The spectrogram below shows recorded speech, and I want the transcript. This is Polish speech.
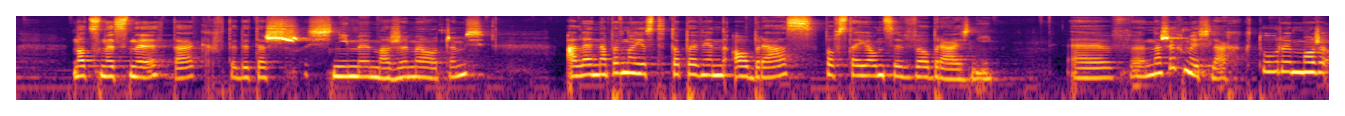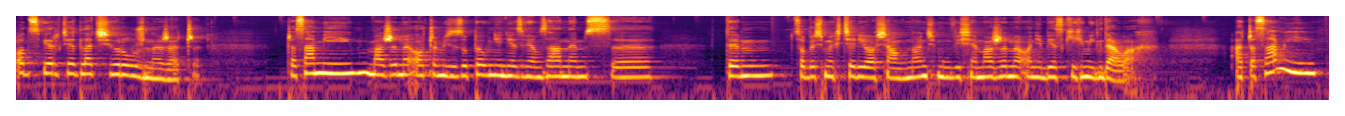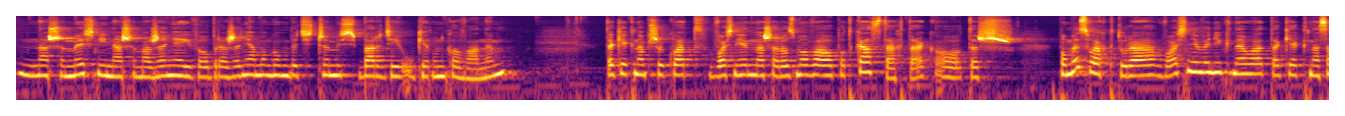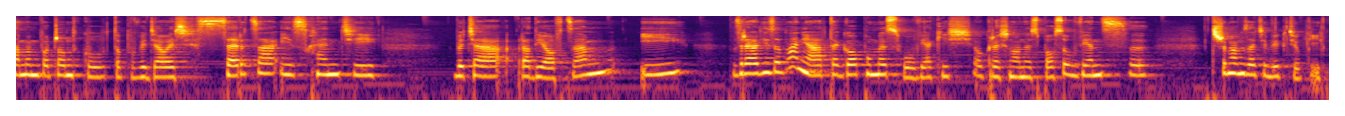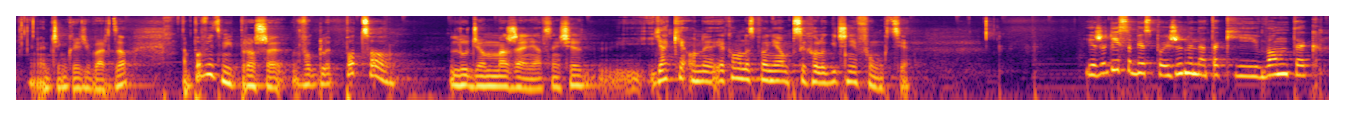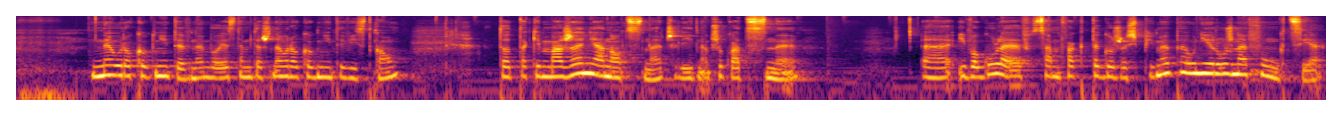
nocne sny, tak? Wtedy też śnimy, marzymy o czymś, ale na pewno jest to pewien obraz powstający w wyobraźni, e, w naszych myślach, który może odzwierciedlać różne rzeczy. Czasami marzymy o czymś zupełnie niezwiązanym z tym, co byśmy chcieli osiągnąć. Mówi się, marzymy o niebieskich migdałach. A czasami nasze myśli, nasze marzenia i wyobrażenia mogą być czymś bardziej ukierunkowanym. Tak jak na przykład właśnie nasza rozmowa o podcastach, tak? o też pomysłach, która właśnie wyniknęła, tak jak na samym początku to powiedziałeś, z serca i z chęci bycia radiowcem i zrealizowania tego pomysłu w jakiś określony sposób, więc y, trzymam za Ciebie kciuki. Dziękuję Ci bardzo. A powiedz mi proszę, w ogóle po co ludziom marzenia? W sensie, jakie one, jaką one spełniają psychologicznie funkcję? Jeżeli sobie spojrzymy na taki wątek neurokognitywny, bo jestem też neurokognitywistką, to takie marzenia nocne, czyli na przykład sny, e, i w ogóle sam fakt tego, że śpimy, pełni różne funkcje.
